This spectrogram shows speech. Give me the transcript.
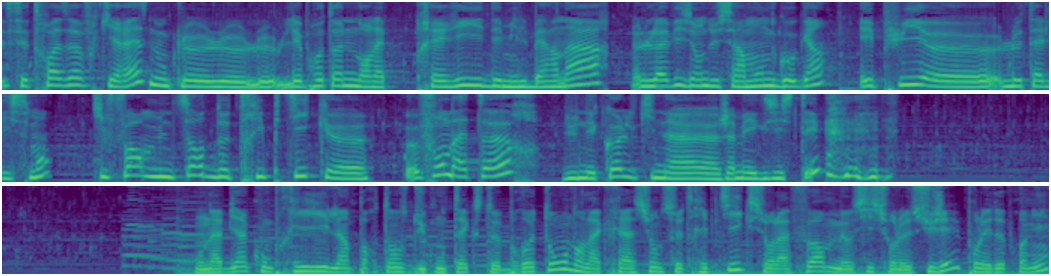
ces trois œuvres qui restent, donc le, le, le, Les Bretonnes dans la prairie d'Émile Bernard, La vision du sermon de Gauguin, et puis euh, Le Talisman, qui forment une sorte de triptyque euh, fondateur d'une école qui n'a jamais existé. On a bien compris l'importance du contexte breton dans la création de ce triptyque, sur la forme mais aussi sur le sujet pour les deux premiers.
